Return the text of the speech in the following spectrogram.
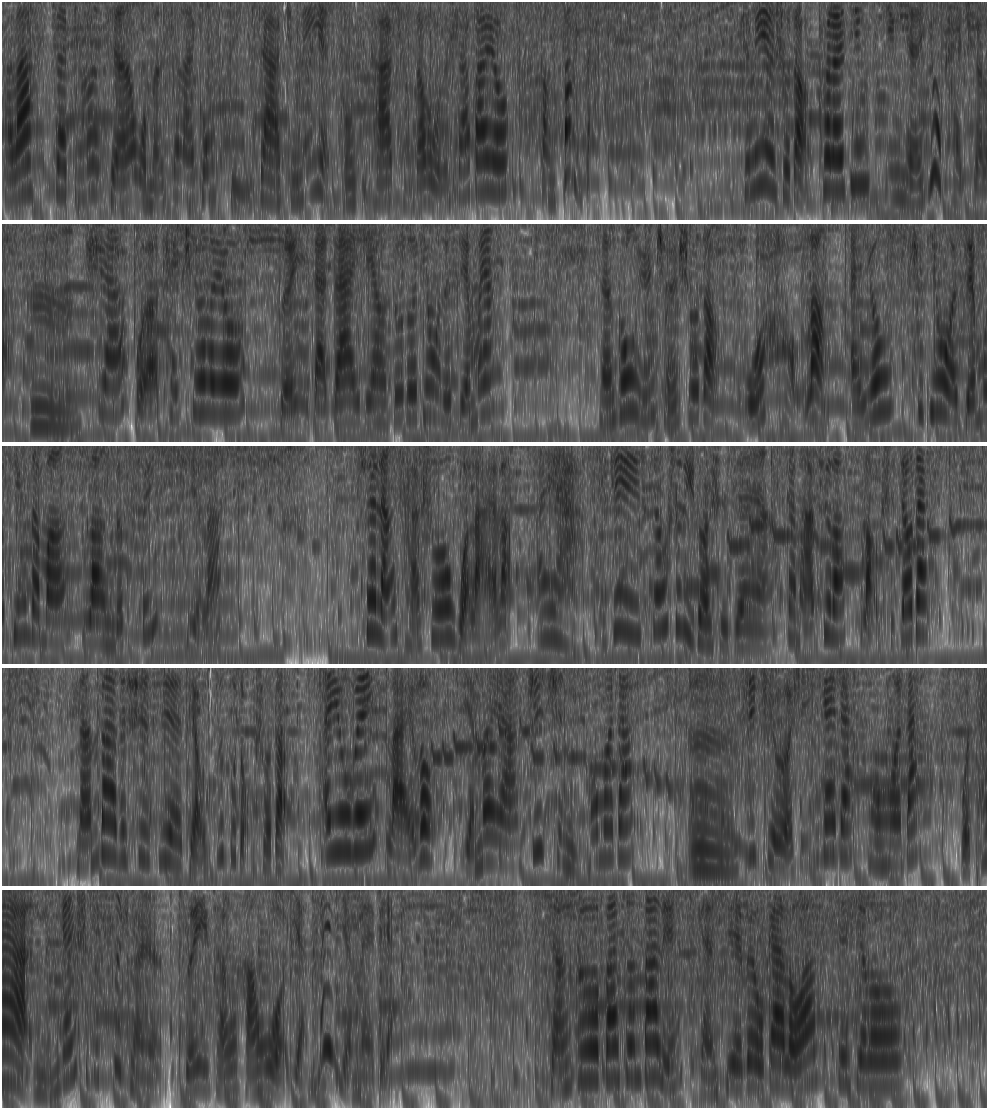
好啦，在评论前，我们先来恭喜一下秦林叶，恭喜他抢到了我的沙发哟，棒棒的！秦林叶说道：“快来听，鹰眼又开车了。”嗯，是啊，我要开车了哟，所以大家一定要多多听我的节目呀。南宫云晨说道：“我好浪，哎呦，是听我节目听的吗？浪的飞起了。”摔凉茶说：“我来了。”哎呀，你这消失了一段时间呀，干嘛去了？老实交代。南霸的世界屌丝不懂说道：“哎呦喂，来喽，爷们儿呀，支持你，么么哒。”嗯，支持我是应该的，么么哒。我猜啊，你应该是个四川人，所以才会喊我颜妹颜妹的呀。强哥八三八零，感谢为我盖楼啊，谢谢喽。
